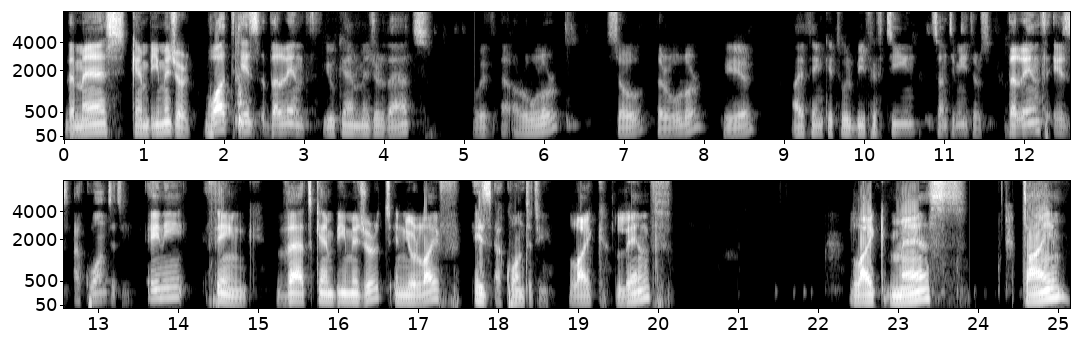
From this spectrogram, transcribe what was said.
the mass can be measured what is the length you can measure that with a ruler so the ruler here i think it will be 15 centimeters. The length is a quantity. Anything that can be measured in your life is a quantity like length like mass time.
